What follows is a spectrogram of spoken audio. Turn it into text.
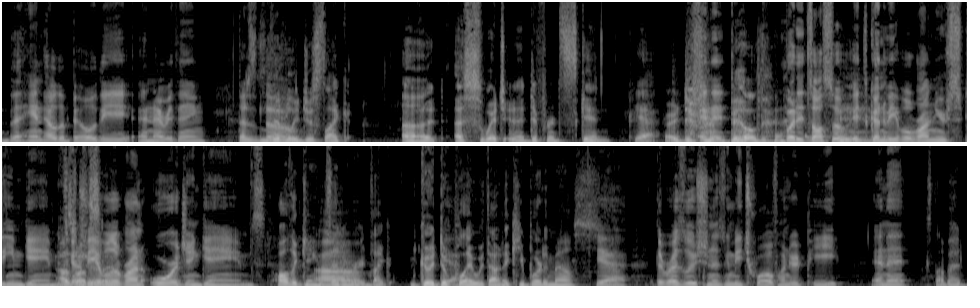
the handheld ability and everything. That is So- literally just like a a Switch in a different skin Yeah, or a different it- build. but it's also it's gonna be able to run your Steam game. It's gonna be to able to run Origin games. All the games that are Um, like good to yeah. play without a keyboard and mouse. Yeah, the resolution is gonna be 1200p in it. That's not bad.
